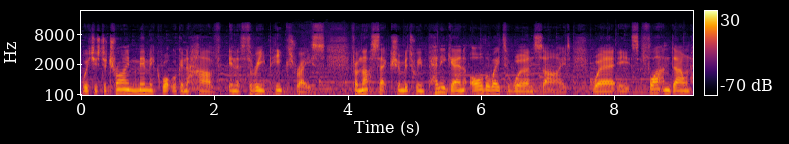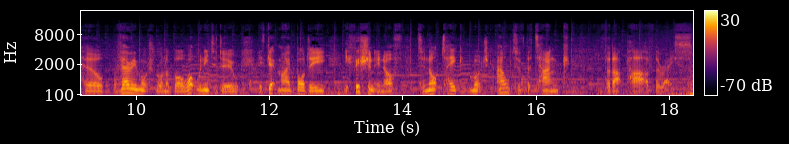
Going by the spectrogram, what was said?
which is to try and mimic what we're gonna have in the Three Peaks race. From that section between Pen-y-ghent all the way to Whernside, where it's flat and downhill, very much runnable. What we need to do is get my body efficient enough to not take much out of the tank for that part of the race.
